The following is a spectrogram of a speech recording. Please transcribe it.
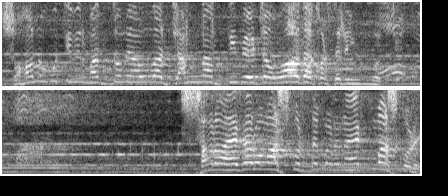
সহানুভূতির মাধ্যমে আল্লাহ জান্নাত দিবে, এটা ওয়াদা করছেন সারা এগারো মাস করতে পারে না, এক মাস করে।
